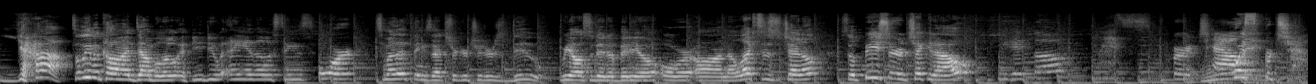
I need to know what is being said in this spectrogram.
yeah. So leave a comment down below if you do any of those things or some other things that trick-or-treaters do. We also did a video over on Alexa's channel, so be sure to check it out. We did the whisper challenge. Whisper Challenge.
